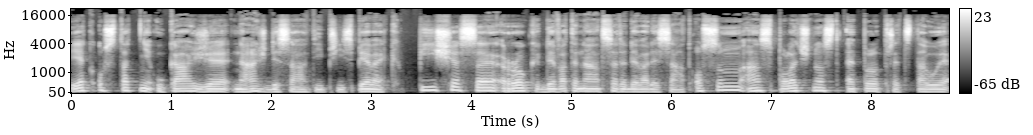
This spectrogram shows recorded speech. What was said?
jak ostatně ukáže náš desátý příspěvek. Píše se rok 1998 a společnost Apple představuje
